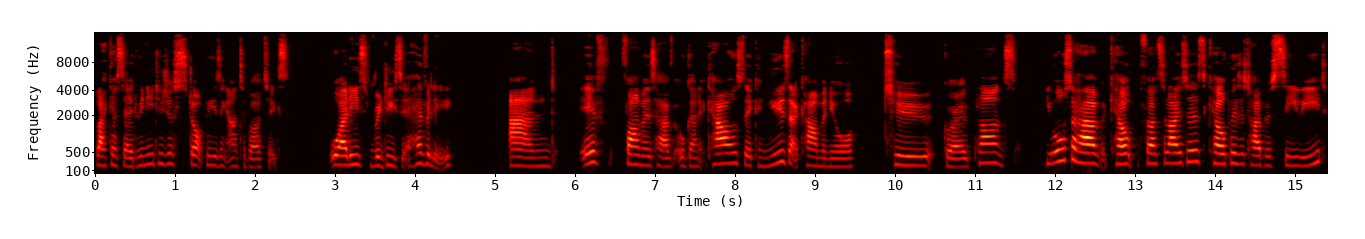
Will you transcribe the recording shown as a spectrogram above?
like I said, we need to just stop using antibiotics or at least reduce it heavily. And if farmers have organic cows, they can use that cow manure to grow plants. You also have kelp fertilizers. Kelp is a type of seaweed,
